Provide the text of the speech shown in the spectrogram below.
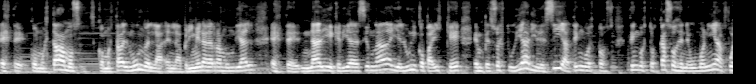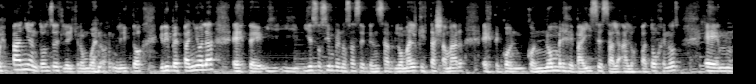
este, como estábamos, como estaba el mundo en la, en la Primera Guerra Mundial, este, nadie quería decir nada y el único país que empezó a estudiar y decía, tengo estos, tengo estos casos de neumonía, fue España, entonces le dijeron, bueno, listo, gripe española, este, y, eso siempre nos hace pensar lo mal que está llamar este, con, con nombres de países a, a los patógenos. Em,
